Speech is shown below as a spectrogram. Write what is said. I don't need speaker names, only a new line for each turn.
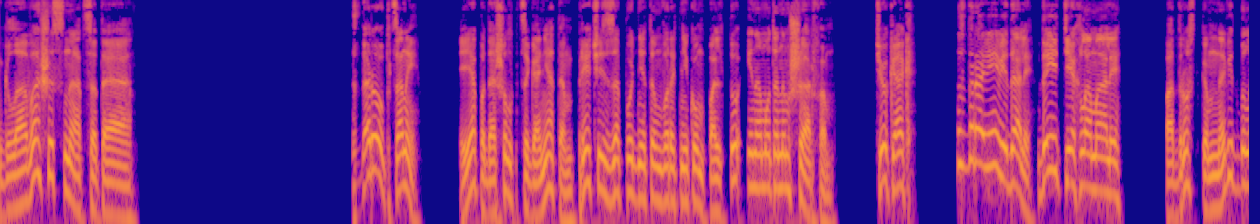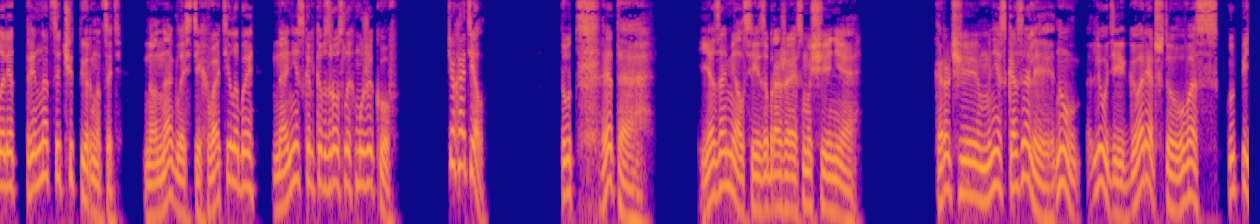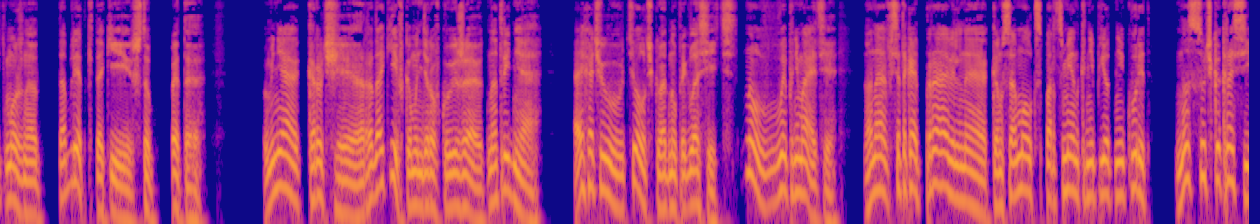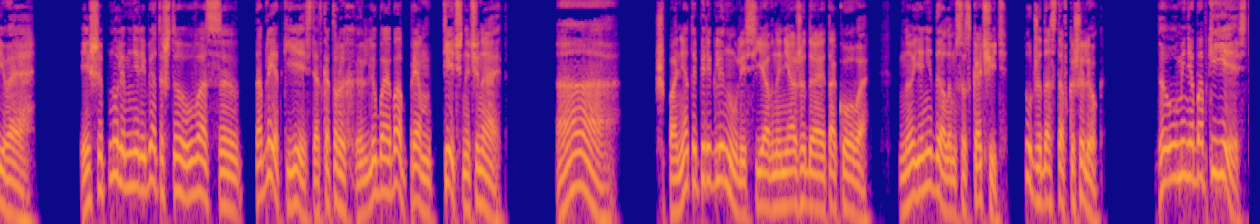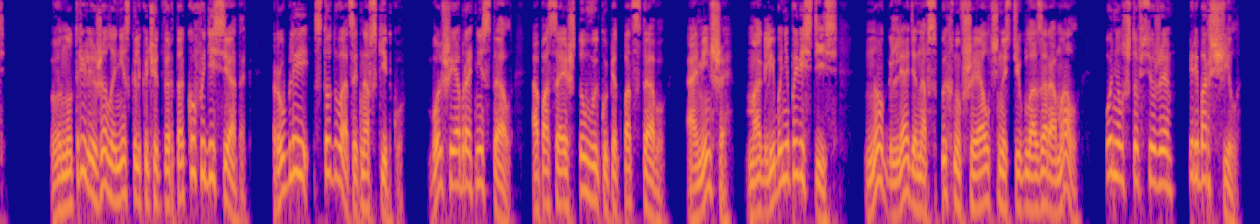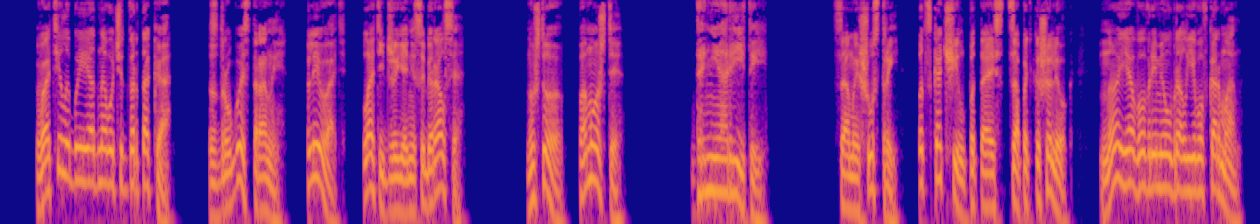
Глава шестнадцатая «Здорово, пацаны!» Я подошел к цыганятам, прячась за поднятым воротником пальто и намотанным шарфом. «Чё как?» «Здоровее видали, да и тех ломали!» Подросткам на вид было лет тринадцать-четырнадцать, но наглости хватило бы на несколько взрослых мужиков. «Чё хотел?» «Тут это...» Я замялся, изображая смущение. Короче, мне сказали, ну, люди говорят, что у вас купить можно таблетки такие, чтоб это... У меня, короче, родаки в командировку уезжают на три дня, а я хочу телочку одну пригласить. Ну, вы понимаете, она вся такая правильная, комсомолк, спортсменка, не пьет, не курит, но сучка красивая. И шепнули мне ребята, что у вас э, таблетки есть, от которых любая баба прям течь начинает. а, -а, -а. Шпанята переглянулись, явно не ожидая такого. Но я не дал им соскочить, тут же достав кошелек. «Да у меня бабки есть!» Внутри лежало несколько четвертаков и десяток, рублей 120 навскидку. Больше я брать не стал, опасаясь, что выкупят подставу, а меньше могли бы не повестись, но, глядя на вспыхнувшие алчностью глаза Ромал, понял, что все же переборщил. Хватило бы и одного четвертака. С другой стороны, плевать, платить же я не собирался. «Ну что, поможете?» «Да не ори ты!» Самый шустрый подскочил, пытаясь цапать кошелек, но я вовремя убрал его в карман.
